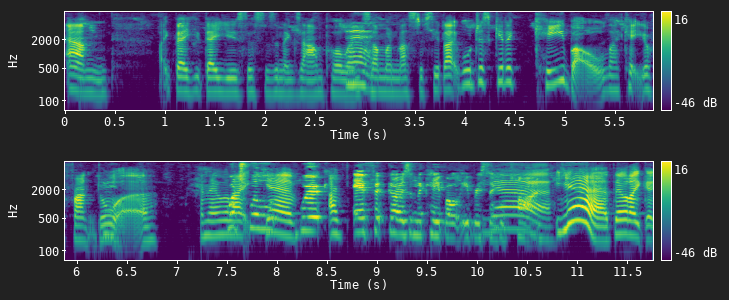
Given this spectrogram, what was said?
um, like they they use this as an example, and Mm. someone must have said like, "Well, just get a key bowl like at your front door," and they were. Which like, will "Yeah, work I've if it goes in the key bowl every single Yeah. time. yeah." They were like, yeah,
